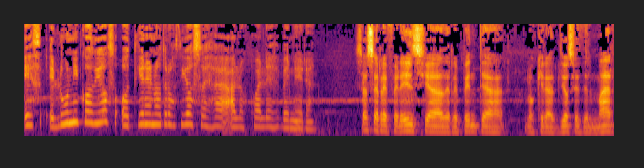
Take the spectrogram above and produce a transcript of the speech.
¿Es el único Dios o tienen otros dioses a, los cuales veneran? Se hace referencia de repente a los que eran dioses del mar,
